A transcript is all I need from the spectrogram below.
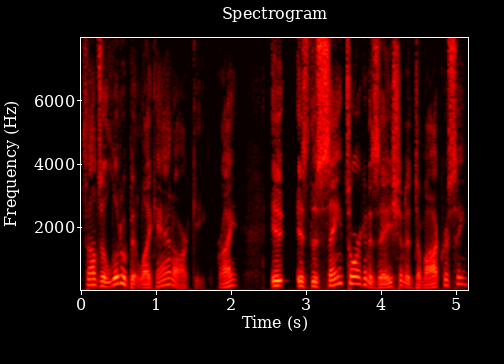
Sounds a little bit like anarchy, right? It, is the Saints organization a democracy?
